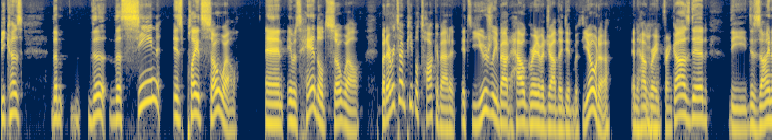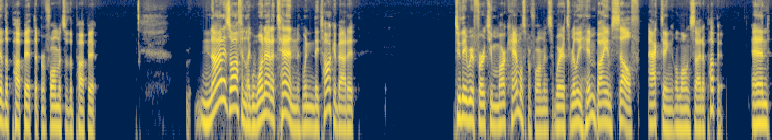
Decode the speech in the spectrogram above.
because the the the scene is played so well, and it was handled so well. But every time people talk about it, it's usually about how great of a job they did with Yoda and how mm-hmm. great Frank Oz did, the design of the puppet, the performance of the puppet not as often, like one out of 10, when they talk about it, do they refer to Mark Hamill's performance, where it's really him by himself acting alongside a puppet. And,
